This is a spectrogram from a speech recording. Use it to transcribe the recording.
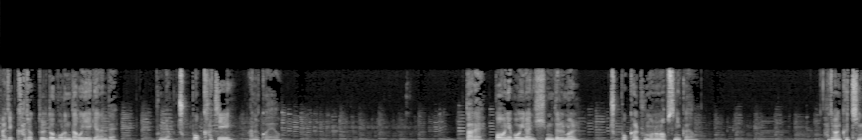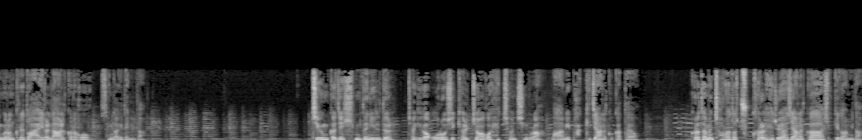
아직 가족들도 모른다고 얘기하는데 분명 축복하지 않을 거예요. 딸의 뻔히 보이는 힘듦을 축복할 부모는 없으니까요. 하지만 그 친구는 그래도 아이를 낳을 거라고 생각이 됩니다. 지금까지 힘든 일들 자기가 오롯이 결정하고 해치운 친구라 마음이 바뀌지 않을 것 같아요. 그렇다면 저라도 축하를 해줘야 하지 않을까 싶기도 합니다.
